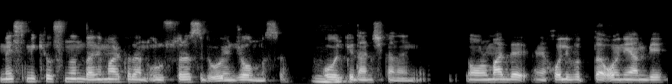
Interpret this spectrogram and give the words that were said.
Mes Mikkelsen'ın Danimarka'dan uluslararası bir oyuncu olması. Hı O ülkeden çıkan hani normalde hani Hollywood'da oynayan bir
